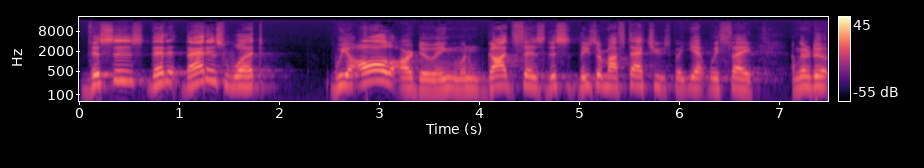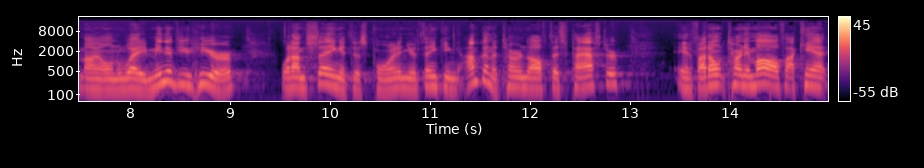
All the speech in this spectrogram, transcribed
This is, that, that is what we all are doing when God says, this, These are my statutes, but yet we say, I'm going to do it my own way. Many of you hear what I'm saying at this point, and you're thinking, I'm going to turn off this pastor, and if I don't turn him off, I can't,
